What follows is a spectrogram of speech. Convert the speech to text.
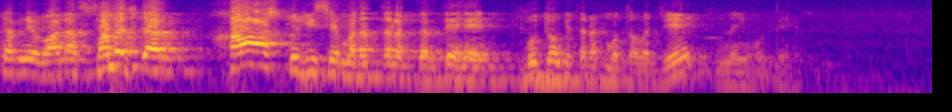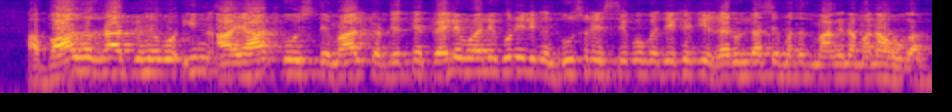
کرنے والا، سمجھ کر خاص تجھی سے مدد طلب کرتے ہیں۔ بتوں کی طرف متوجہ نہیں ہوتے۔ ہیں اب بعض حضرات جو ہے وہ ان آیات کو استعمال کر دیتے ہیں۔ پہلے والے کو نہیں، لیکن دوسرے حصے کو دیکھیں جی غیر اللہ سے مدد مانگنا منع ہوگا۔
